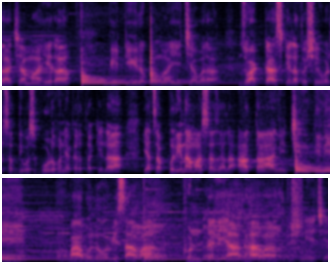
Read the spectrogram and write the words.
आलो माहेरा भेटी रकुमाईच्या वरा. जो अट्टास केला तो शेवटचा दिवस गोड होण्याकरता केला. याचा परिणाम असा झाला. आता आणि चिंतीने पावलो विसावा खुंटलिया धावा तृष्णेच्या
